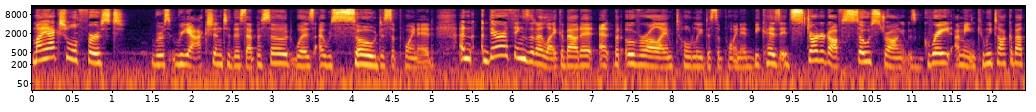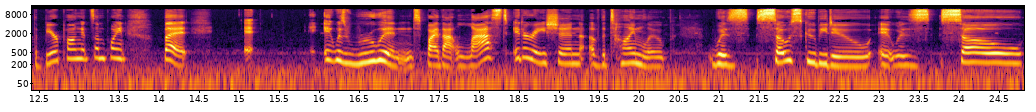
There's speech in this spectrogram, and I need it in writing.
my actual first re- reaction to this episode was I was so disappointed. And there are things that I like about it, but overall I am totally disappointed because it started off so strong. It was great. I mean, can we talk about the beer pong at some point? But it, it was ruined by that last iteration of the time loop was so Scooby Doo. It was so.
